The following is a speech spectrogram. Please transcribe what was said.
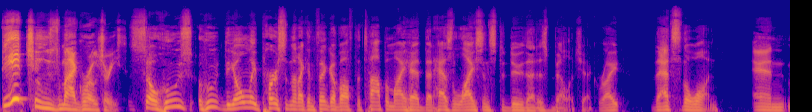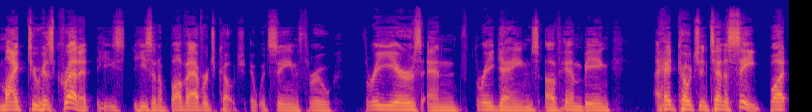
did choose my groceries? so who's who? The only person that I can think of off the top of my head that has license to do that is Belichick, right? That's the one. And Mike, to his credit, he's he's an above average coach. It would seem through three years and three games of him being a head coach in Tennessee. But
